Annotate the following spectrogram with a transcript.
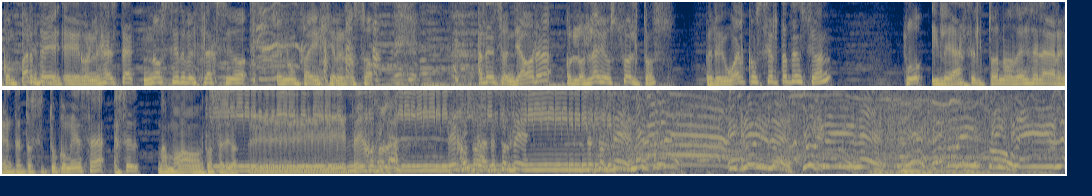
Comparte eh, con el hashtag no sirve flácido en un país generoso. Atención, y ahora con los labios sueltos, pero igual con cierta tensión, tú y le das el tono desde la garganta. Entonces tú comienzas a hacer. Vamos, vamos, Rosario. Eh, Te dejo sola. Te dejo sola, te solté. Te solté. Te solté. ¡Increíble! ¡Increíble! ¡Lo hizo! ¡Increíble!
